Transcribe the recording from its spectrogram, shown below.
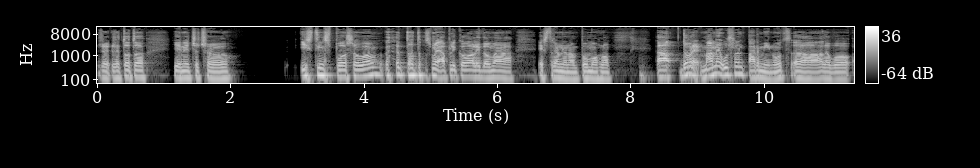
že, že toto je niečo, čo istým spôsobom, toto sme aplikovali doma a extrémne nám pomohlo. Uh, dobre, máme už len pár minút, uh, lebo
